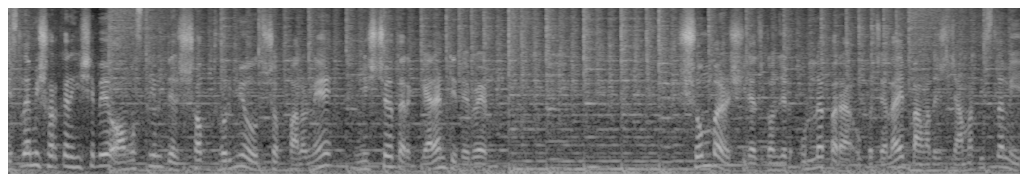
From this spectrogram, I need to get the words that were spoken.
ইসলামী সরকার হিসেবে অমুসলিমদের সব ধর্মীয় উৎসব পালনে নিশ্চয়তার গ্যারান্টি দেবে। সোমবার সিরাজগঞ্জের উল্লাপাড়া উপজেলায় বাংলাদেশ জামাত ইসলামী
